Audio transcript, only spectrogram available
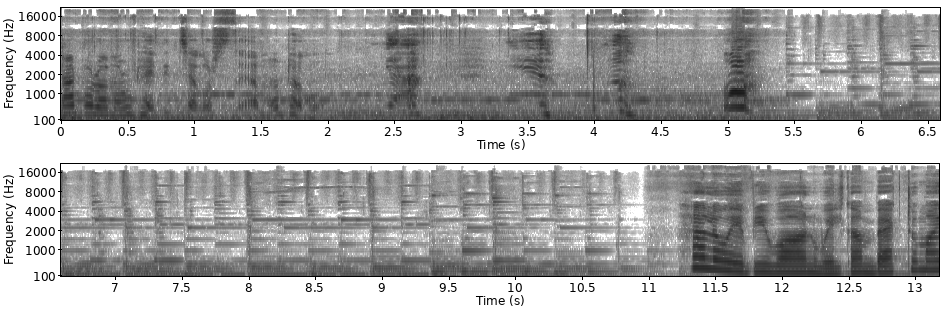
তারপর আমার উঠাইতে ইচ্ছা করছে, আমি উঠাবো। Hello everyone welcome back to my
